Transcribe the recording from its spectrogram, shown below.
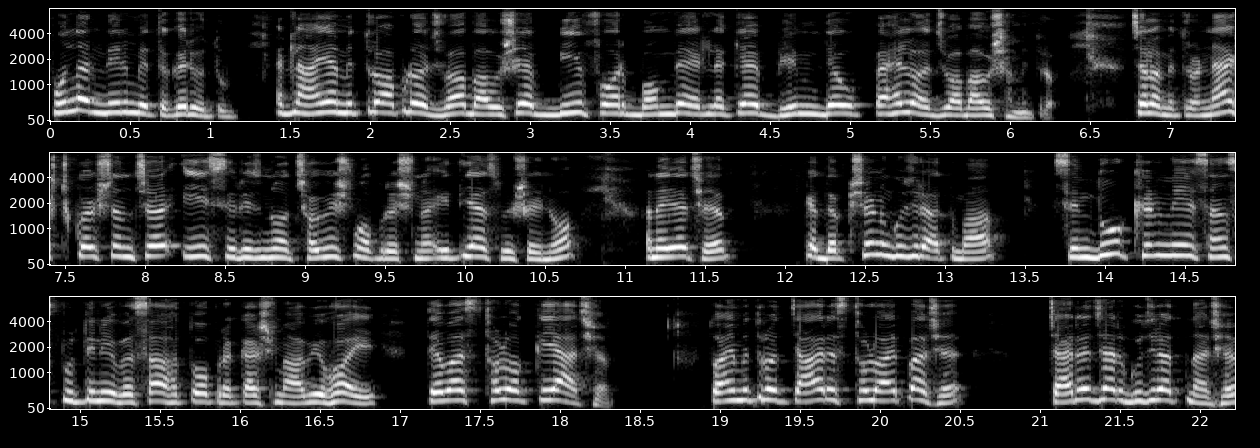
પુનર્નિર્મિત કર્યું હતું. એટલે અહીંયા મિત્રો આપણો જવાબ આવશે બી ફોર બોમ્બે એટલે કે ભીમદેવ પહેલો જવાબ આવશે મિત્રો. ચલો મિત્રો નેક્સ્ટ ક્વેશ્ચન છે ઈ સિરીઝનો છવ્વીસમો પ્રશ્ન ઇતિહાસ વિષયનો અને એ છે કે દક્ષિણ ગુજરાતમાં સિંધુ ખીણની સંસ્કૃતિની વસાહતો પ્રકાશમાં આવી હોય તેવા સ્થળો કયા છે? તો અહીં મિત્રો ચાર સ્થળો આપ્યા છે. ચારે ચાર ગુજરાતના છે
